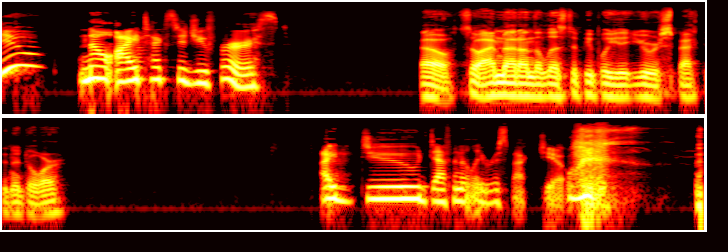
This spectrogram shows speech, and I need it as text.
you? No, I texted you first. Oh, so I'm not on the list of people that you respect and adore. I do definitely respect you.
